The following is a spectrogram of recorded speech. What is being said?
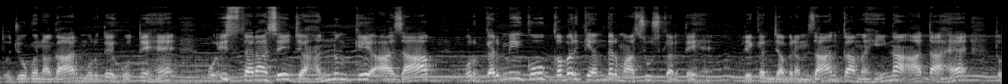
तो जो गुनागार मुर्दे होते हैं, वो इस तरह से जहन्नुम के आज़ाब और गर्मी को कब्र के अंदर महसूस करते हैं। लेकिन जब रमज़ान का महीना आता है तो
